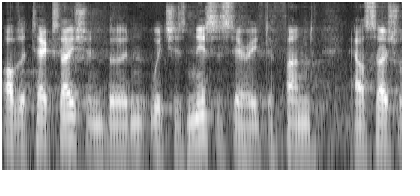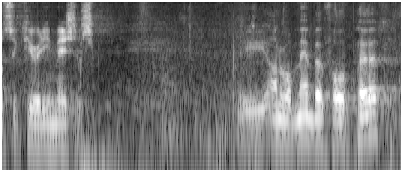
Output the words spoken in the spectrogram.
of the taxation burden which is necessary to fund our social security measures. The honourable member for Perth.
